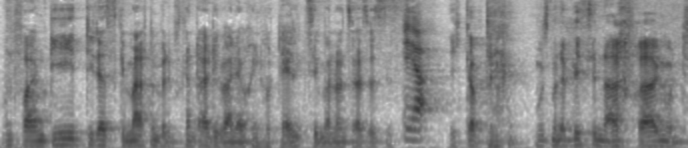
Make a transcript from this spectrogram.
Und vor allem die, die das gemacht haben bei dem Skandal, die waren ja auch in Hotelzimmern und so. Also es ist, ja. ich glaube, da muss man ein bisschen nachfragen und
